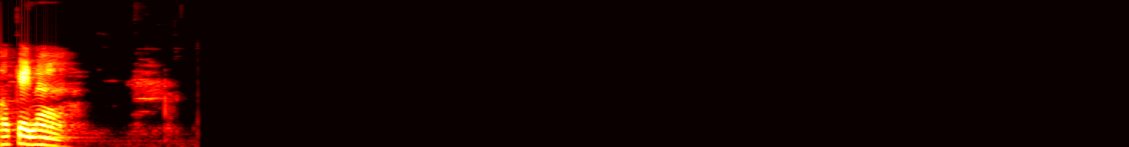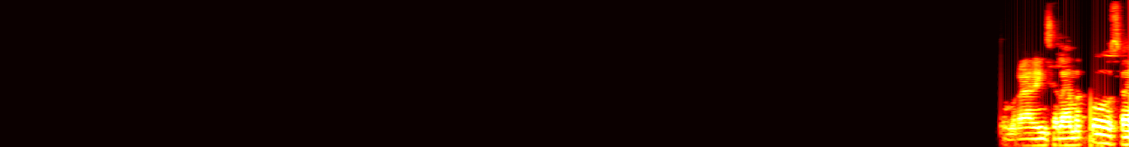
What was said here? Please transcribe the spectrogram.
Okay na. Maraming salamat po sa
